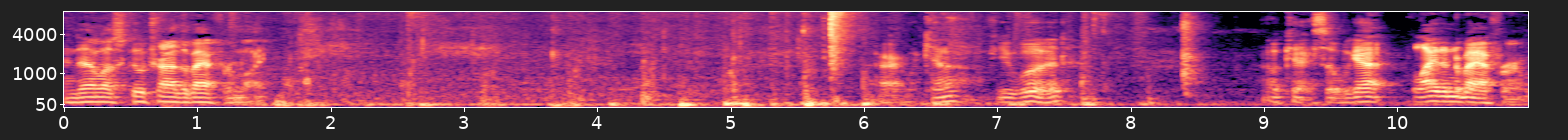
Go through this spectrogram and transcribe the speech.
and then let's go try the bathroom light. All right, McKenna, if you would. Okay, so we got light in the bathroom.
